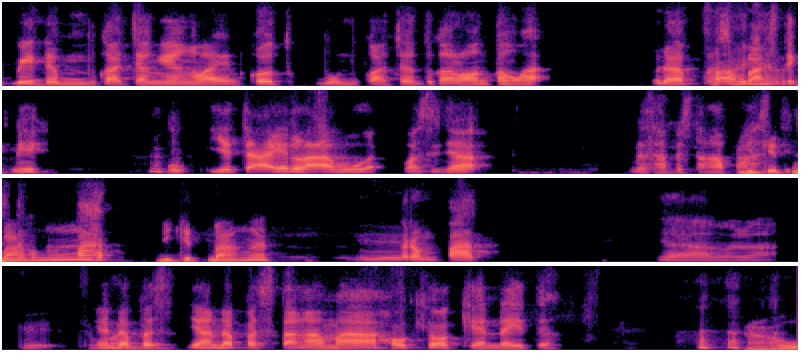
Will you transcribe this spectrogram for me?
beda bumbu kacang yang lain. Kalau bumbu kacang tukang lontong pak udah Cair. plastik nih. Bu, ya cair lah bumbu- maksudnya nggak sampai setengah plastik Dikit banget. seperempat. Dikit banget. Iya. seperempat. Ya Allah Kayak yang cuman- dapat yang dapat setengah mah hoki-hokian dah itu Tahu.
